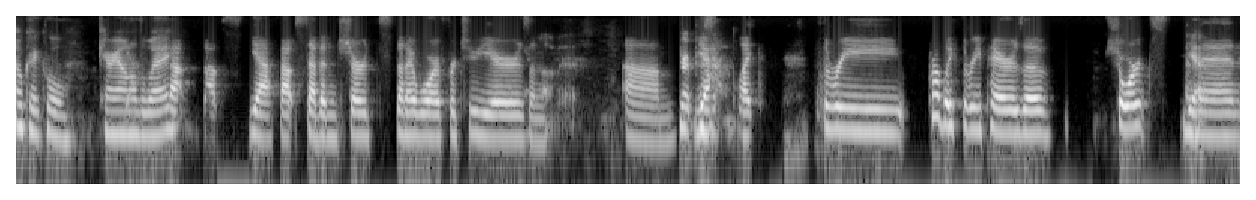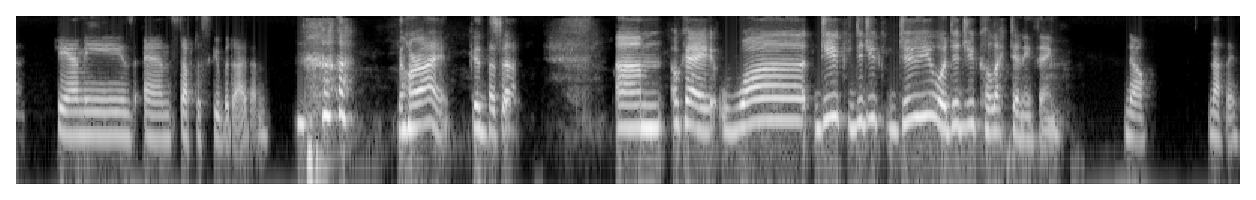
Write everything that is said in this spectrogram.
Okay, cool. Carry on Yeah, all the way. About, about yeah, about seven shirts that I wore for two years, I and love it. um, yeah, like three, probably three pairs of shorts, and Yeah. then jammies and stuff to scuba dive in. all right, good That's stuff. Um, okay, what do you did you do you or did you collect anything? No, nothing.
